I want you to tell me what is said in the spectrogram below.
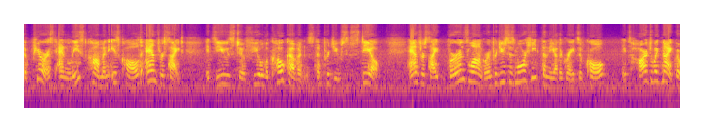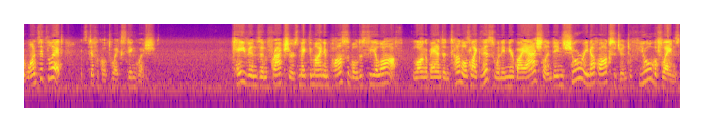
The purest and least common is called anthracite. It's used to fuel the coke ovens that produce steel. Anthracite burns longer and produces more heat than the other grades of coal, it's hard to ignite, but once it's lit, it's difficult to extinguish. Cave-ins and fractures make the mine impossible to seal off. Long abandoned tunnels like this one in nearby Ashland ensure enough oxygen to fuel the flames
